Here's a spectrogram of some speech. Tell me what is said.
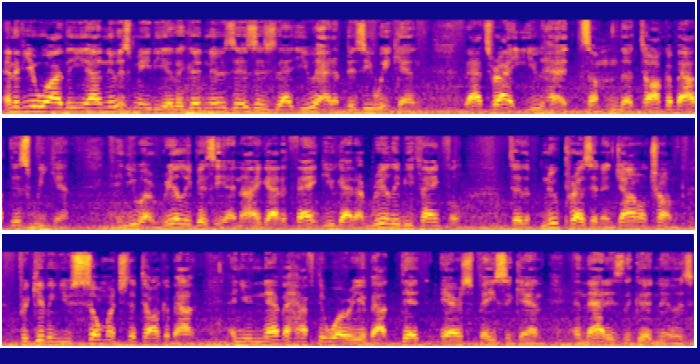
And if you are the uh, news media, the good news is is that you had a busy weekend. That's right, you had something to talk about this weekend, and you are really busy. And I got to thank you. Got to really be thankful to the new president, Donald Trump, for giving you so much to talk about, and you never have to worry about dead airspace again. And that is the good news,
